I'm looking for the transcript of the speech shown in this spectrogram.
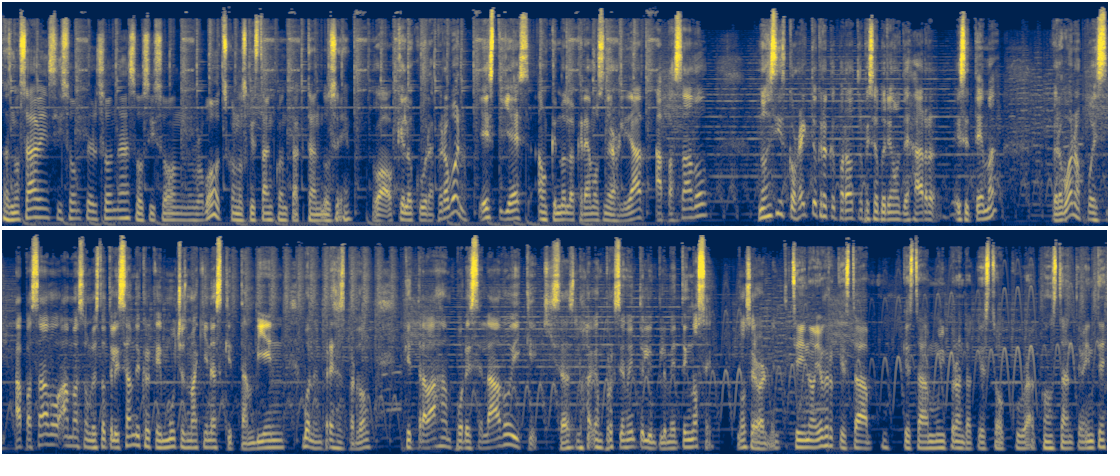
No saben si son personas o si son robots con los que están contactándose. Wow, qué locura. Pero bueno, esto ya es, aunque no lo creamos una realidad, ha pasado. No sé si es correcto, creo que para otro episodio podríamos dejar ese tema. Pero bueno, pues ha pasado, Amazon lo está utilizando y creo que hay muchas máquinas que también, bueno, empresas, perdón, que trabajan por ese lado y que quizás lo hagan próximamente, lo implementen, no sé, no sé realmente. Sí, no, yo creo que está, que está muy pronto a que esto ocurra constantemente.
